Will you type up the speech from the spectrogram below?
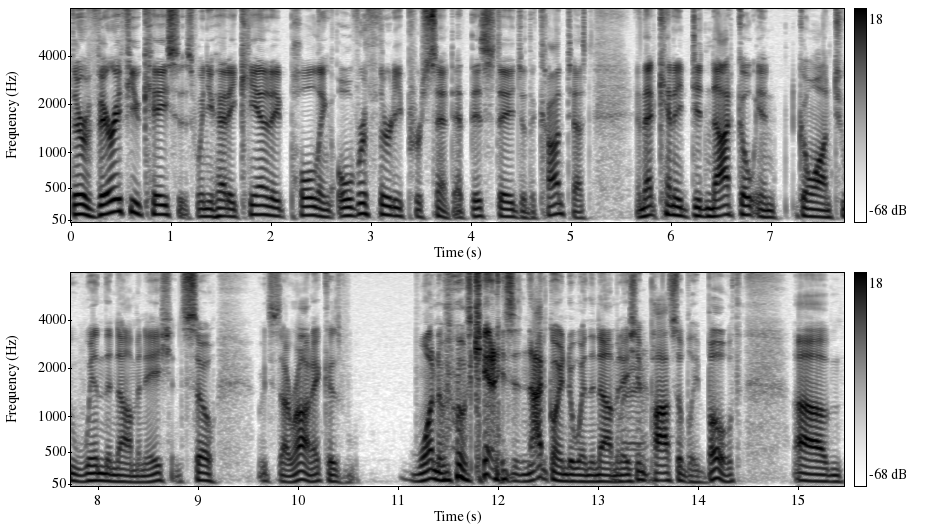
there are very few cases when you had a candidate polling over 30% at this stage of the contest, and that candidate did not go in go on to win the nomination. So, which is ironic because one of those candidates is not going to win the nomination, right. possibly both. Um,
